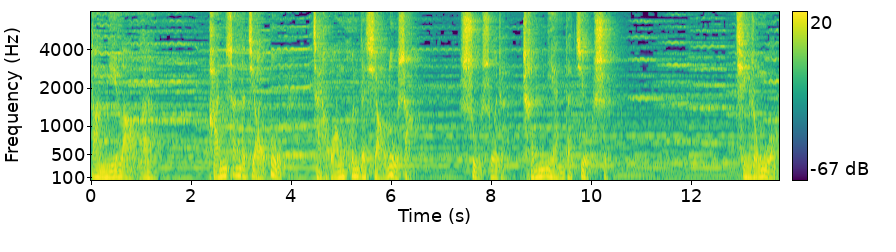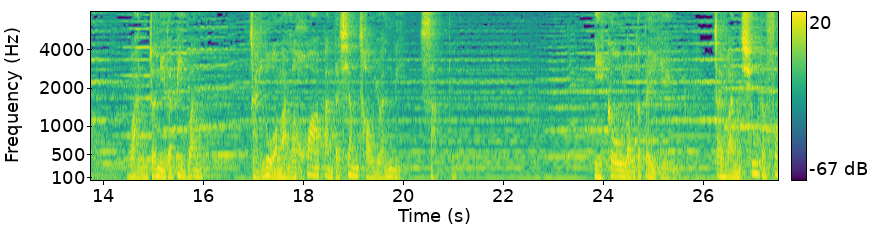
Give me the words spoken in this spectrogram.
当你老了，蹒跚的脚步在黄昏的小路上诉说着陈年的旧事，请容我挽着你的臂弯，在落满了花瓣的香草园里。散你佝偻的背影，在晚秋的风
